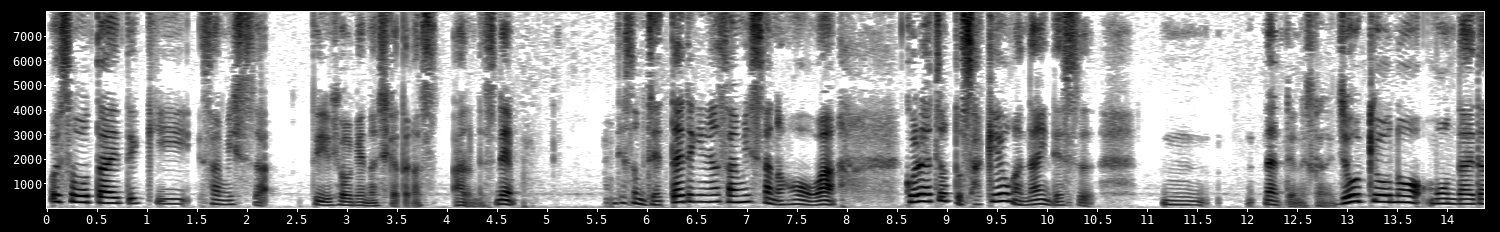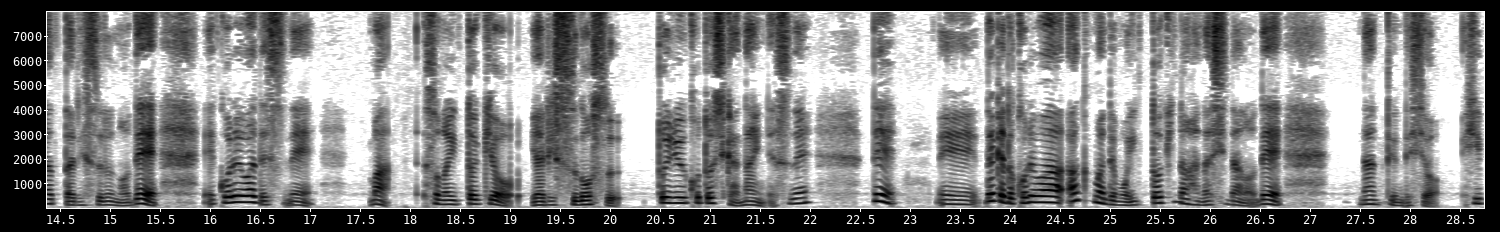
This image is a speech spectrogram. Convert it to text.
これ相対的寂しさっていう表現の仕方があるんですね。で、その絶対的な寂しさの方は、これはちょっと避けようがないんです。うん、なんていうんですかね、状況の問題だったりするので、えこれはですね、まあ、その一時をやり過ごすということしかないんですね。で、えーだけどこれはあくまでも一時の話なので、なんて言うんでしょう。引っ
